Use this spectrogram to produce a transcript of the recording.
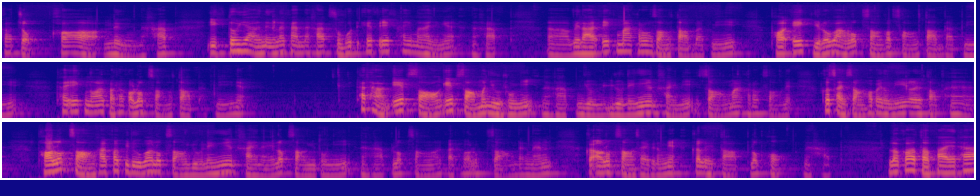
ก็จบข้อ 1 นะครับ อีกตัวอย่างหนึ่งแล้วกันนะครับ สมมติ f(x) ให้มาอย่างเงี้ยนะครับเวลา x มากกว่าลบ2ตอบแบบนี้ พอ x อยู่ระหว่างลบ2กับ 2 ตอบแบบนี้ ถ้า x น้อยกว่าเท่ากับลบ2ตอบแบบนี้เนี่ยถ้าถาม f 2 f 2มันอยู่ตรงนี้นะครับอยู่อยู่ในเงื่อนไขนี้ 2 มากกว่าเท่ากับ2เนี่ยก็ใส่ 2 เข้าไปตรงนี้ก็เลยตอบ 5 พอลบ2ครับก็ไปดูว่าลบ2อยู่ในเงื่อนไขไหนลบ2อยู่ตรงนี้นะครับลบ2น้อยกว่าเท่ากับลบ2ดังนั้น ก็เอาลบ2ใส่ไปตรงเนี้ยก็เลยตอบลบ6นะครับแล้วก็ต่อไปถ้า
